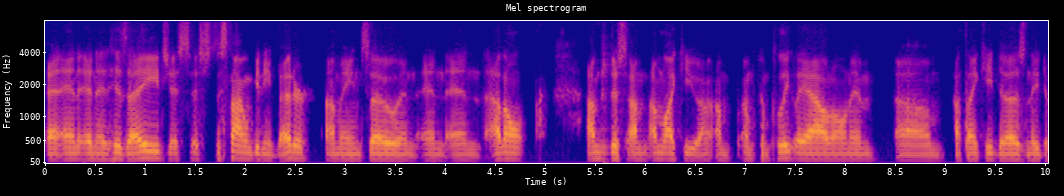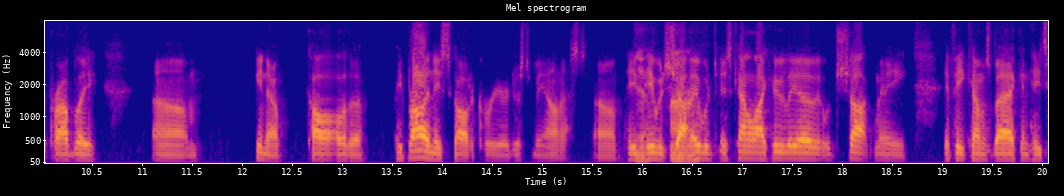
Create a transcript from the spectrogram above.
And, and at his age, it's, it's, it's not going to get any better. I mean, so, and, and, and I don't, I'm just, I'm, I'm like you, I'm, I'm completely out on him. Um, I think he does need to probably, um, you know, call it a, he probably needs to call it a career, just to be honest. Um, he, yeah, he would shock. It would. It's kind of like Julio. It would shock me if he comes back and he's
